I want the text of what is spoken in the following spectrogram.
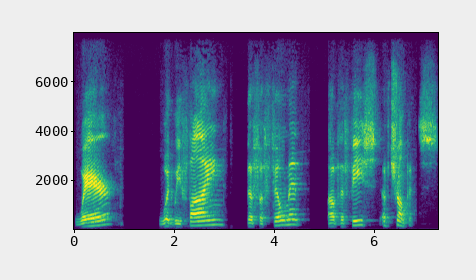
Where would we find the fulfillment of the Feast of Trumpets?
